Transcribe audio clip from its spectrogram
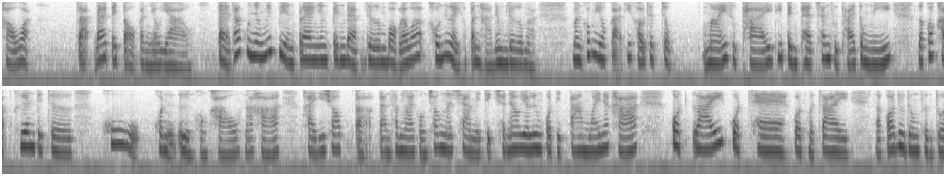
เขาอะ จะได้ไปต่อกันยาวๆ แต่ถ้าคุณยังไม่เปลี่ยนแปลงยังเป็นแบบเดิมบอกแล้วว่าเขาเหนื่อยกับปัญหาเดิมๆอะ มันก็มีโอกาสที่เขาจะจบไม้สุดท้ายที่เป็นแพชชั่นสุดท้ายตรงนี้ แล้วก็ขับเคลื่อนไปเจอคู่คนอื่นๆของเขานะคะ ใครที่ชอบอการทำนายของช่องนัชชาเมจิกชาแนลอย่าลืมกดติดตามไว้นะคะ กดไลค์ กดแชร์ กดหัวใจ แล้วก็ดูดวงส่วนตัว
